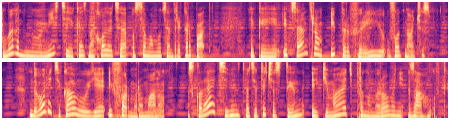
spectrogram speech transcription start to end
вигаданому місті, яке знаходиться у самому центрі Карпат, яке є і центром, і периферією водночас. Доволі цікавою є і форма роману. Складається він з 20 частин, які мають пронумеровані заголовки.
